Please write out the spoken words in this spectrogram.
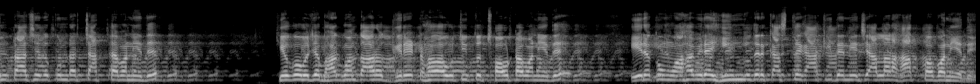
দুটো আছে তো কোনটার চারটা বানিয়ে দে? কেউ কেউ বলছে, ভগবান তো আরও গ্রেট হওয়া উচিত, তো ছটা বানিয়ে দে। এরকম ওয়াহাবিরা হিন্দুদের কাছ থেকে আকিদা নিয়েছে, আল্লাহর হাত পা বানিয়ে দে।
